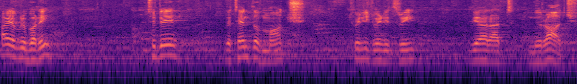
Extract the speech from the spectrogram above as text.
Hi, everybody. Today, the 10th of March 2023, we are at Mirage,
